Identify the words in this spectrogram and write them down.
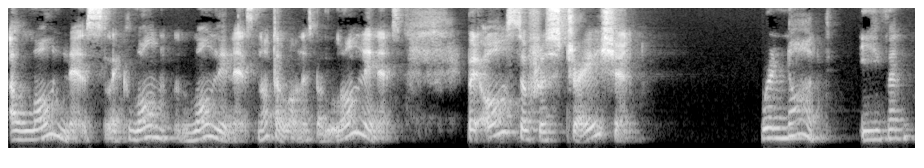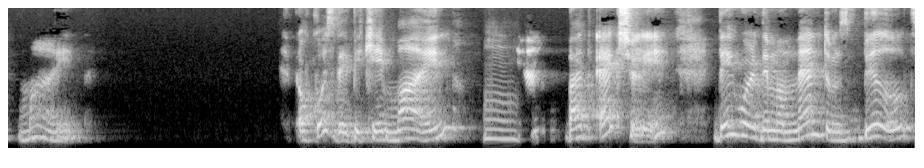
aloneness, like lon- loneliness, not aloneness, but loneliness, but also frustration, were not even mine. Of course, they became mine, mm. but actually, they were the momentums built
